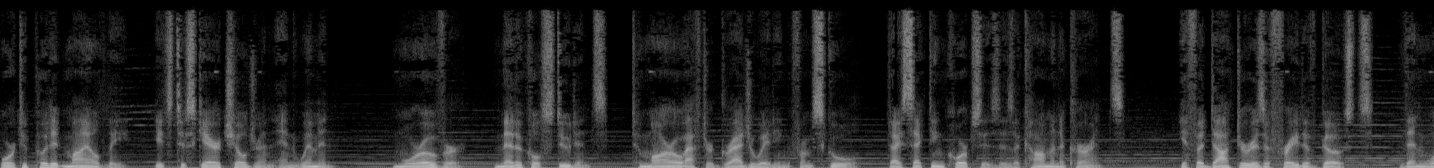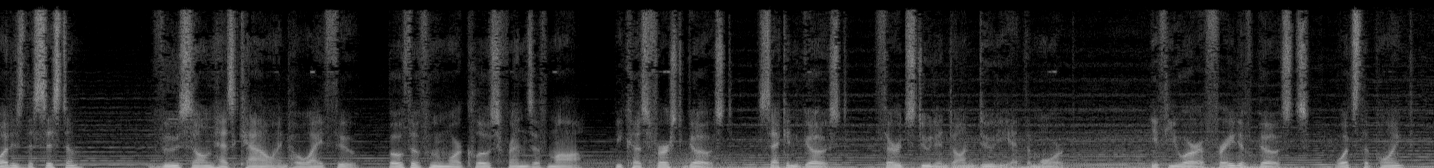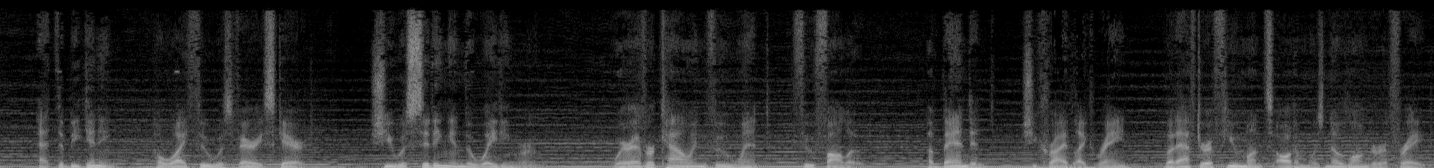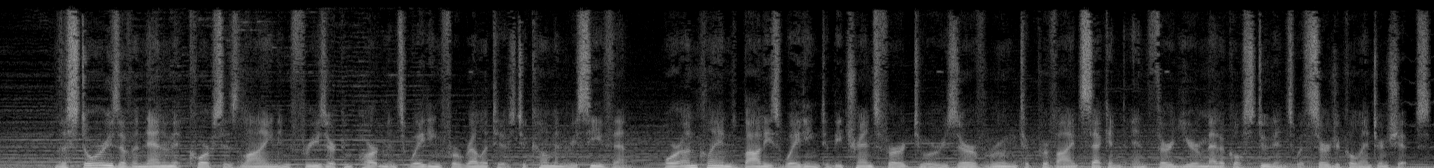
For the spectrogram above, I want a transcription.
Or to put it mildly, it's to scare children and women. Moreover, medical students, tomorrow after graduating from school, dissecting corpses is a common occurrence. If a doctor is afraid of ghosts, then what is the system? Vu Song has Kao and Hoai Thu, both of whom are close friends of Ma, because first ghost, second ghost, third student on duty at the morgue. If you are afraid of ghosts, what's the point? At the beginning, Hoai Thu was very scared. She was sitting in the waiting room. Wherever Kao and Vu went, Thu followed. Abandoned, she cried like rain, but after a few months Autumn was no longer afraid. The stories of inanimate corpses lying in freezer compartments waiting for relatives to come and receive them, or unclaimed bodies waiting to be transferred to a reserve room to provide second and third year medical students with surgical internships,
